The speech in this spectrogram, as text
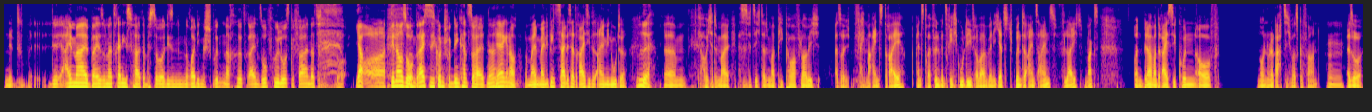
Ne, du- Einmal bei so einer Trainingsfahrt, da bist du aber diesen räudigen Sprint nach Hürth rein so früh losgefahren, dass ich dachte so, Ja, oh, genau so in 30 Sekunden schon, den kannst du halt, ne? Ja, genau. Mein, meine Lieblingszeit ist ja 30 bis eine Minute. Ähm, ich glaube, ich hatte mal, das ist witzig, ich hatte mal Peak Power, glaube ich, also vielleicht mal 1,3, 1,35, wenn es richtig gut lief, aber wenn ich jetzt sprinte, 1,1 vielleicht, max. Und bin aber mal 30 Sekunden auf 980 was gefahren. Hm. Also,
